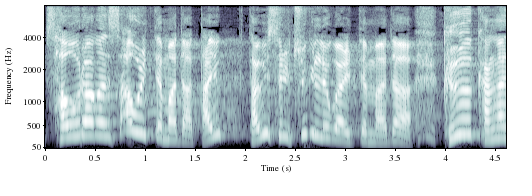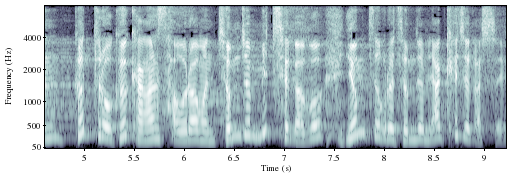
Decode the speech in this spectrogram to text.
사울왕은 싸울 때마다 다윗, 을 죽이려고 할 때마다 그 강한 겉으로 그 강한 사울왕은 점점 미쳐가고 영적으로 점점 약해져 갔어요.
